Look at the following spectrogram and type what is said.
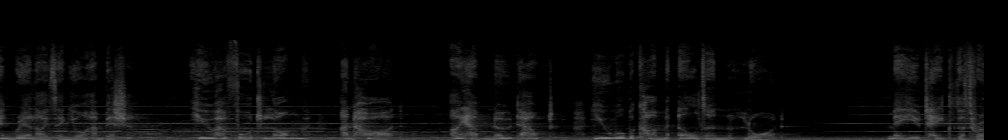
in realizing your ambition. You have fought long and hard. I have no doubt you will become Elden Lord. May you take the throne.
